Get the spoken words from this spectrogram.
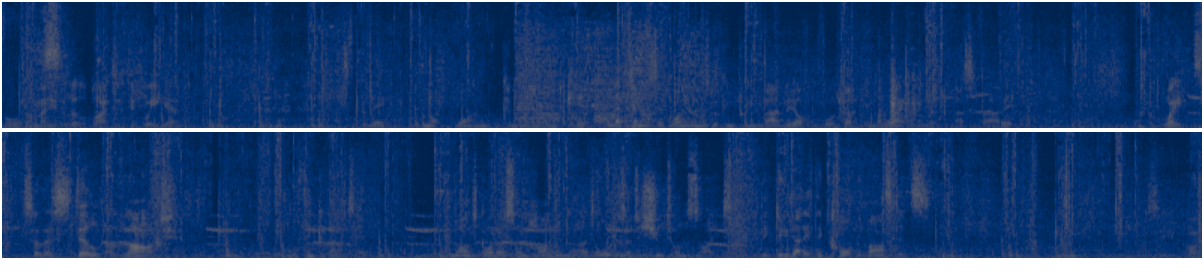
fools. How many of the little blighters did we get? thing. Not one confirmed kill. The lieutenant said one of them was looking pretty badly off before ducking away, but that's about it. Wait, so there's still a large? Well, think about it. The Command's got us on high alert. Orders are to shoot on sight. Would they do that if they caught the bastards? I see your point.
